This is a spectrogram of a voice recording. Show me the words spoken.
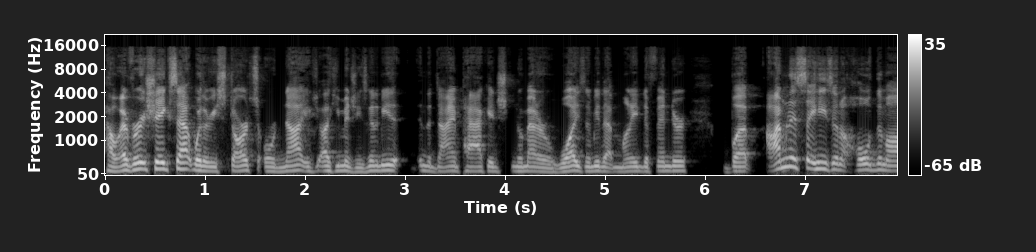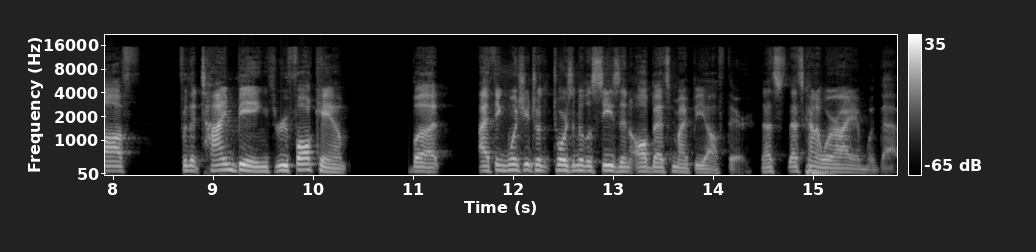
however it shakes out, whether he starts or not. Like you mentioned, he's going to be in the dime package no matter what. He's going to be that money defender. But I'm going to say he's going to hold them off for the time being through fall camp. But I think once you get towards the middle of the season, all bets might be off there. That's that's kind of where I am with that.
